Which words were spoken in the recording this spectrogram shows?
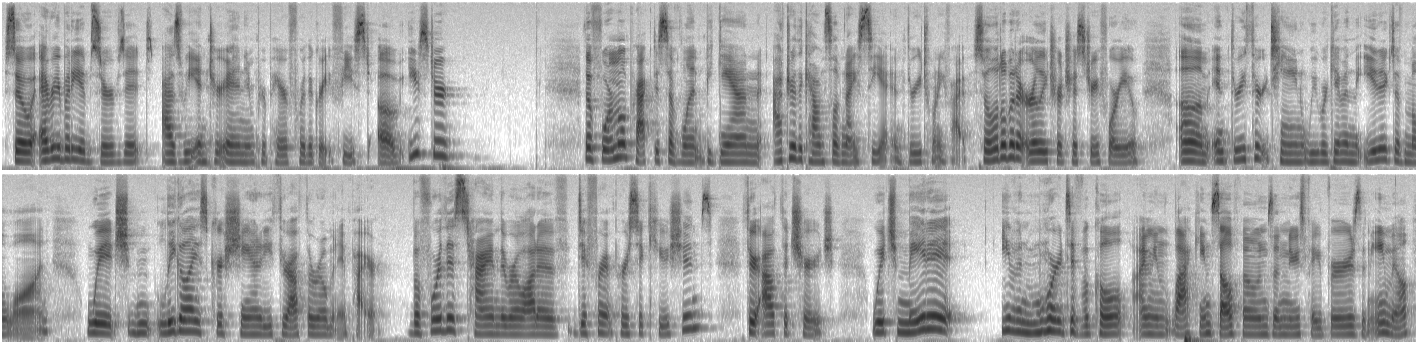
So everybody observes it as we enter in and prepare for the great feast of Easter. The formal practice of Lent began after the Council of Nicaea in 325. So, a little bit of early church history for you. Um, in 313, we were given the Edict of Milan, which legalized Christianity throughout the Roman Empire. Before this time, there were a lot of different persecutions throughout the church, which made it even more difficult. I mean, lacking cell phones and newspapers and email,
